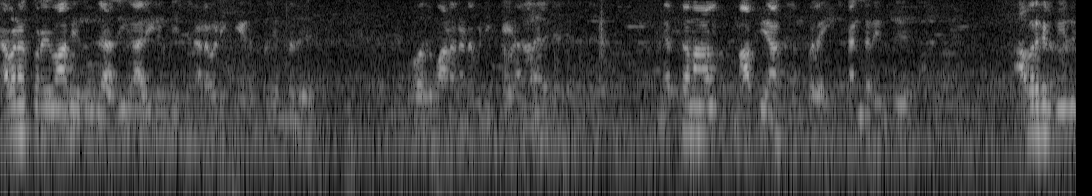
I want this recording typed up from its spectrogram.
கவனக்குறைவாக இருந்த அதிகாரிகள் மீது நடவடிக்கை எடுப்பது என்பது போதுமான நடவடிக்கை மெத்தனால் மாஃபியா கும்பலை கண்டறிந்து அவர்கள் மீது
